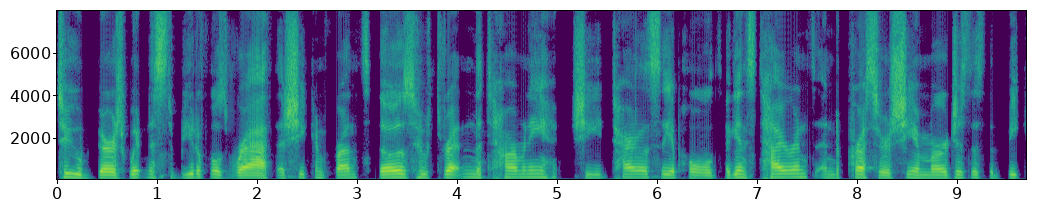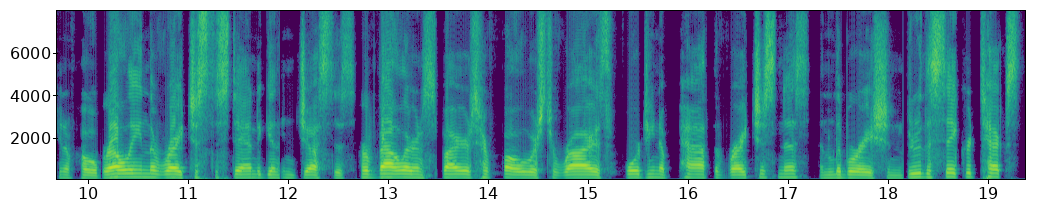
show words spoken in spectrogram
too bears witness to Beautiful's wrath as she confronts those who threaten the harmony she tirelessly upholds. Against tyrants and oppressors, she emerges as the beacon of hope, rallying the righteous to stand against injustice. Her valor inspires her followers to rise, forging a path of righteousness and liberation. Through the sacred text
